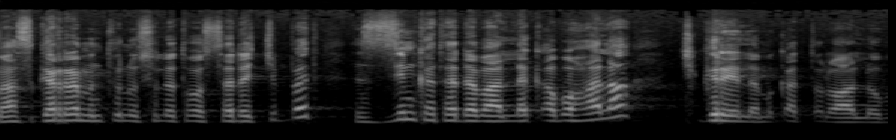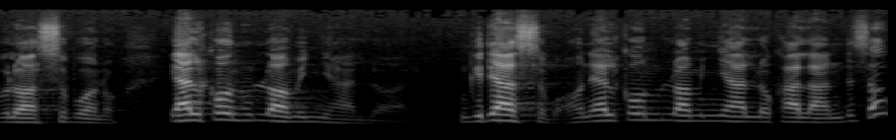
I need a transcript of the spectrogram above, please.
ማስገረም እንትኑ ስለተወሰደችበት እዚህም ከተደባለቀ በኋላ ችግር የለም እቀጥለዋለሁ ብሎ አስቦ ነው ያልከውን ሁሉ አምኜሃለሁ አለ። እንግዲህ አስበው አሁን ያልከውን ሁሉ አምኜሃለሁ ካለ አንድ ሰው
